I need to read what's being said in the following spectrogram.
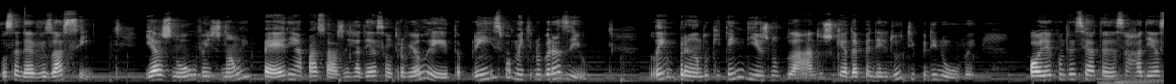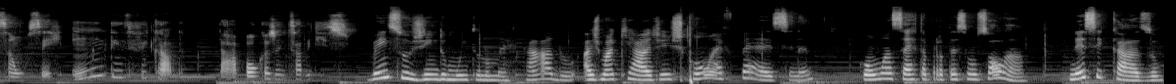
você deve usar sim. E as nuvens não impedem a passagem de radiação ultravioleta, principalmente no Brasil. Lembrando que tem dias nublados que, a depender do tipo de nuvem, pode acontecer até dessa radiação ser intensificada, tá? Pouca gente sabe disso. Vem surgindo muito no mercado as maquiagens com FPS, né? Com uma certa proteção solar. Nesse caso,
